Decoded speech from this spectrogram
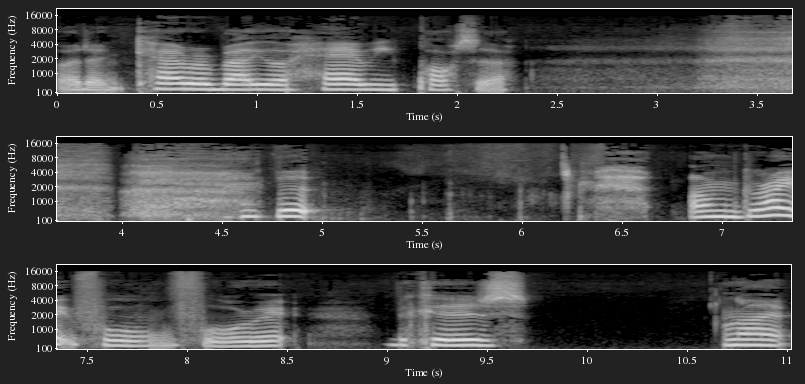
I don't care about your Harry Potter. But I'm grateful for it because, like,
